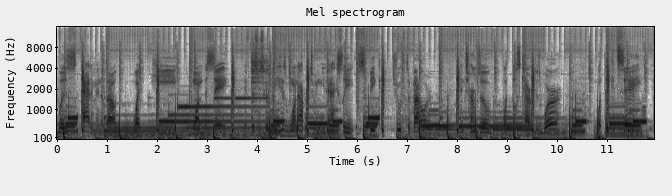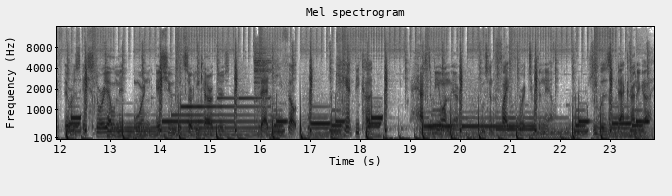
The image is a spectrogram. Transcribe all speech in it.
was adamant about what he wanted to say. If this was going to be his one opportunity to actually speak truth to power in terms of what those characters were, what they could say, if there was a story element or an issue with certain characters that he felt can't be cut, has to be on there, he was going to fight for it tooth and nail. He was that kind of guy.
